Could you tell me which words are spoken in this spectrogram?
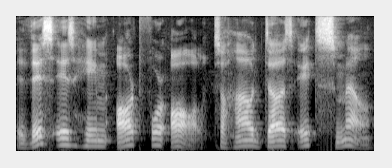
This is him Art for All. So how does it smell?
